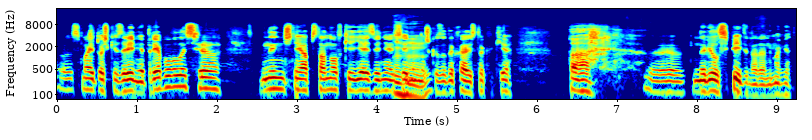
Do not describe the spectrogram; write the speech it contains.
э, с моей точки зрения, требовалось в нынешней обстановке. Я извиняюсь, я Мгм. немножко задыхаюсь, так как я а, э, на велосипеде на данный момент.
